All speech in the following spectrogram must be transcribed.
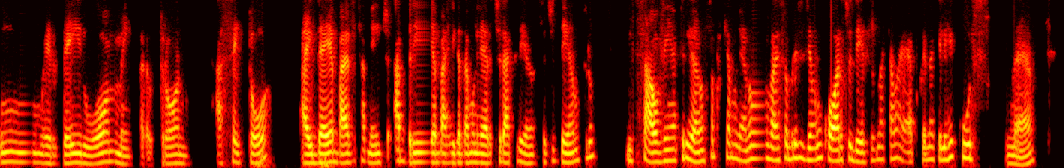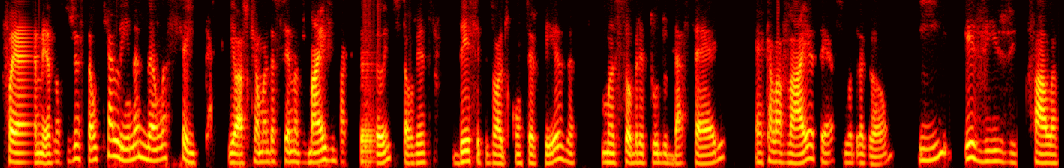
um herdeiro homem para o trono, aceitou. A ideia é basicamente abrir a barriga da mulher, tirar a criança de dentro e salvem a criança, porque a mulher não vai sobreviver a um corte desses naquela época e naquele recurso, né? Foi a mesma sugestão que a Lina não aceita. E eu acho que é uma das cenas mais impactantes, talvez desse episódio com certeza, mas sobretudo da série, é que ela vai até a sua dragão e exige, fala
